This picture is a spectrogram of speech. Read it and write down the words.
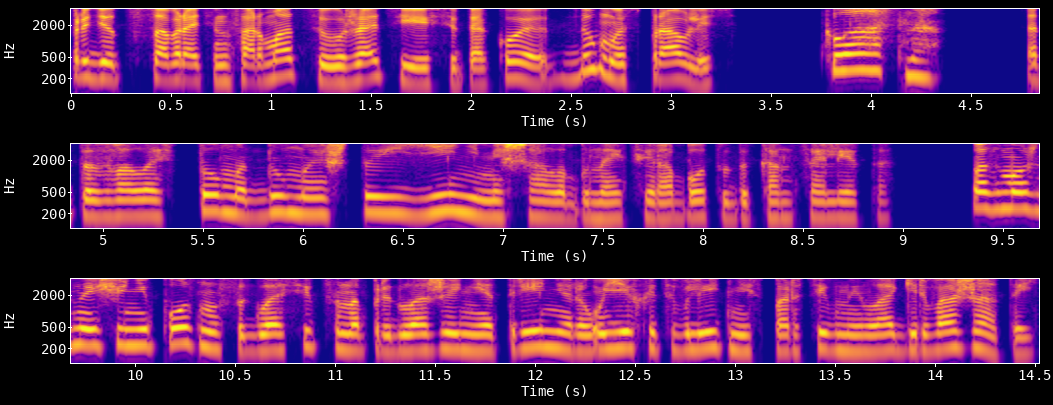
Придется собрать информацию, ужать ее и все такое. Думаю, справлюсь. «Классно», Отозвалась Тома, думая, что и ей не мешало бы найти работу до конца лета. Возможно, еще не поздно согласиться на предложение тренера уехать в летний спортивный лагерь вожатой.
